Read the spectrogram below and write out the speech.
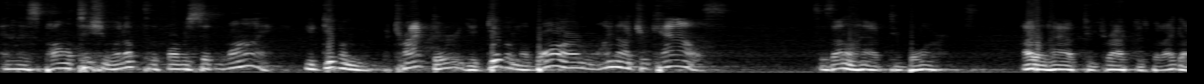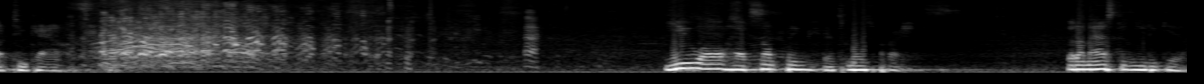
And this politician went up to the farmer and said, Why? You'd give him a tractor, you'd give him a barn, why not your cows? He says, I don't have two barns. I don't have two tractors, but I got two cows. you all have something that's most precious that I'm asking you to give.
